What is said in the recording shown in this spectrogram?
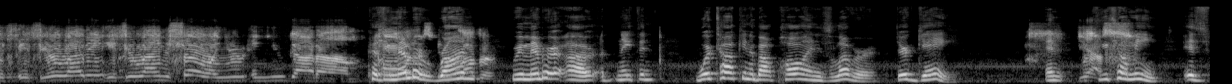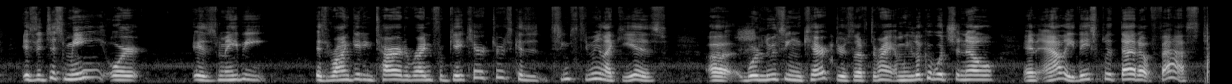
if, if you're writing if you're writing the show and you and you got um Because remember, Ron, remember, uh, Nathan, we're talking about Paul and his lover. They're gay, and Yes. you tell me, is is it just me, or is maybe is Ron getting tired of writing for gay characters? Because it seems to me like he is. Uh, we're losing characters left and right. I mean, look at what Chanel and Allie they split that up fast.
